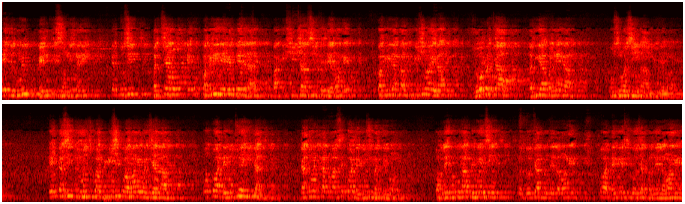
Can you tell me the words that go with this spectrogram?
ਇਹ ਜ਼ਰੂਰੀ ਬੇਨਤੀ ਸੁਣਨੀ ਮੇਰੀ ਕਿ ਤੁਸੀਂ ਬੱਚਿਆਂ ਨੂੰ ਇੱਕ ਪਗੜੀ ਦੇ ਕੇ ਭੇਜਣਾ ਹੈ, ਬਾਕੀ ਸ਼ੀਸ਼ਾ ਅਸੀਂ ਇੱਥੇ ਦੇਵਾਂਗੇ। ਪਗੜੀ ਦਾ ਕੰਪੀਟੀਸ਼ਨ ਹੋਏਗਾ? ਜੋ ਬੱਚਾ ਵਧੀਆ ਬਣੇਗਾ ਉਸ ਨੂੰ ਅਸੀਂ ਇਨਾਮ ਵੀ ਦੇਵਾਂਗੇ। ਇੱਕ ਅਸੀਂ ਕਿਊਜ਼ ਕੰਪੀਟੀਸ਼ਨ ਕਰਵਾਵਾਂਗੇ ਬੱਚਿਆਂ ਦਾ ਉਹ ਤੁਹਾਡੇ ਵਿੱਚੋਂ ਹੀ ਜੱਜ। ਜੱਜਮੈਂਟ ਕਰਨ ਵਾਸਤੇ ਤੁਹਾਡੇ ਵਿੱਚੋਂ ਬੰਦੇ ਹੋਣਗੇ। ਪਰਲੇ ਗੁਰੂ ਘਰ ਦੇ ਵੀ ਅਸੀਂ ਕੋਈ ਦੋ ਚਾਰ ਬੰਦੇ ਲਵਾਂਗੇ, ਤੁਹਾਡੇ ਵੀ ਅਸੀਂ ਦੋ ਚਾਰ ਬੰਦੇ ਲਵਾਂਗੇ,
